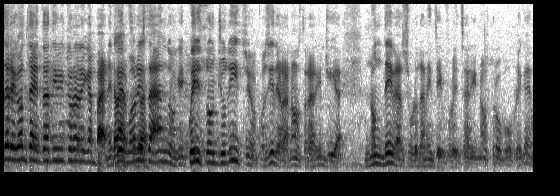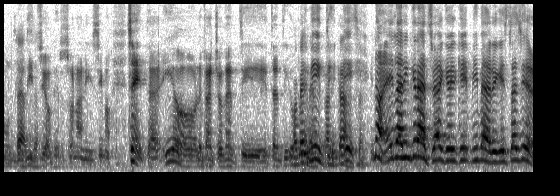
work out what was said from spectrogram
Essere contenta addirittura le campane, Grazie, fermo grazie. restando che questo giudizio così della nostra regia non deve assolutamente influenzare il nostro pubblico, è un Certo. giudizio personalissimo. Senta, io le faccio tanti, tanti bene, complimenti. ringrazio. e, no, e la ringrazio anche perché mi pare che stasera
